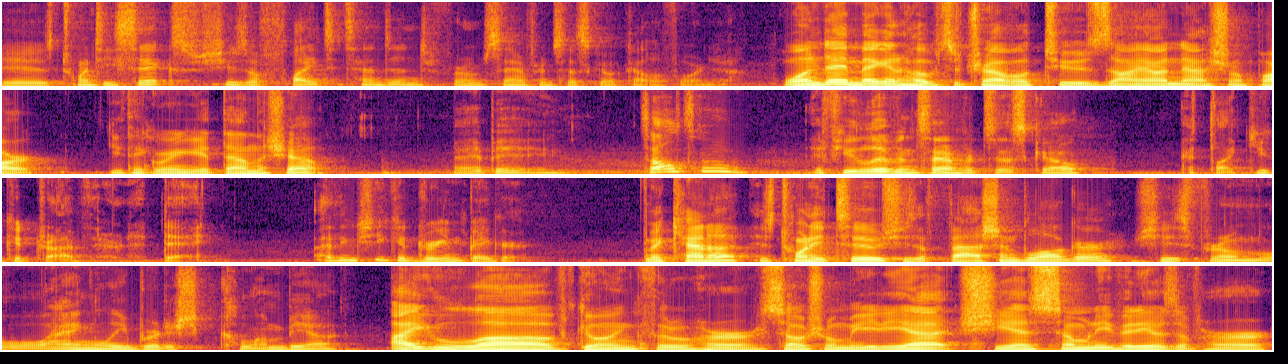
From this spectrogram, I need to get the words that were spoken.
is 26. She's a flight attendant from San Francisco, California. One day, Megan hopes to travel to Zion National Park. Do you think we're gonna get down the show? Maybe. It's also, if you live in San Francisco, it's like you could drive there in a day. I think she could dream bigger. McKenna is 22. She's a fashion blogger. She's from Langley, British Columbia. I loved going through her social media. She has so many videos of her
